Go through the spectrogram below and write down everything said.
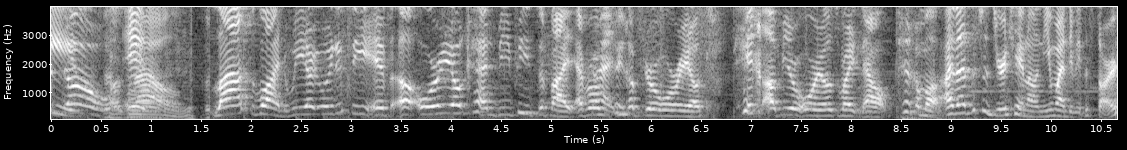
cheese. dough? The It's- smell. Last one. We are going to see if uh, Oreo can be pizza-fied. Everyone Go pick up your Oreos. Pick up your Oreos right now. Pick them up. I thought this was your channel and you wanted to be the star.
